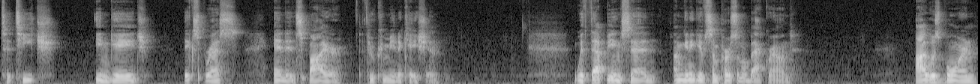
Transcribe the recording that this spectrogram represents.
to teach, engage, express, and inspire through communication. With that being said, I'm going to give some personal background. I was born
